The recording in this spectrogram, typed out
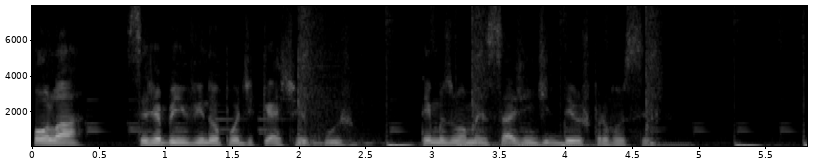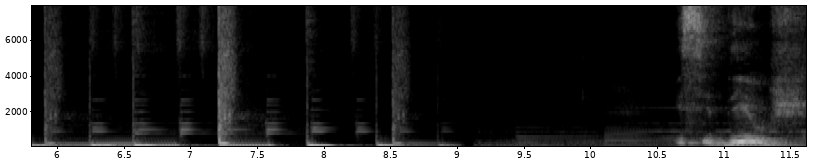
Olá, seja bem-vindo ao podcast Refúgio. Temos uma mensagem de Deus para você. E se Deus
